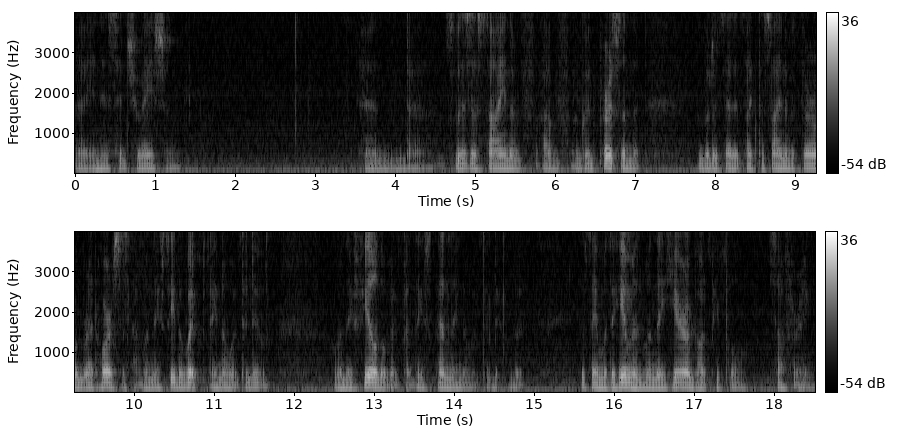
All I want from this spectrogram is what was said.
uh, in his situation. And uh, so this is a sign of, of a good person that the Buddha said it's like the sign of a thoroughbred horse, is that when they see the whip, they know what to do. When they feel the whip, at least then they know what to do. But the same with a human, when they hear about people suffering,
